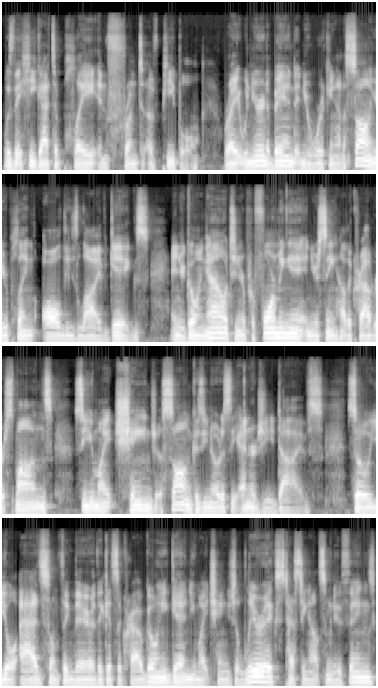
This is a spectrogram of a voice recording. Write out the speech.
was that he got to play in front of people, right? When you're in a band and you're working on a song, you're playing all these live gigs and you're going out and you're performing it and you're seeing how the crowd responds. So you might change a song because you notice the energy dives. So you'll add something there that gets the crowd going again. You might change the lyrics, testing out some new things.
